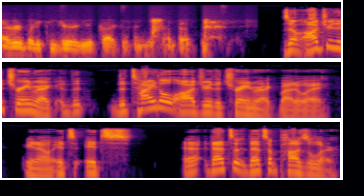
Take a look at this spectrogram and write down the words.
everybody can hear you practicing the trumpet so audrey the train wreck the the title audrey the train wreck by the way you know it's it's uh, that's a that's a puzzler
